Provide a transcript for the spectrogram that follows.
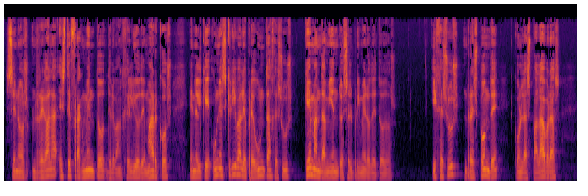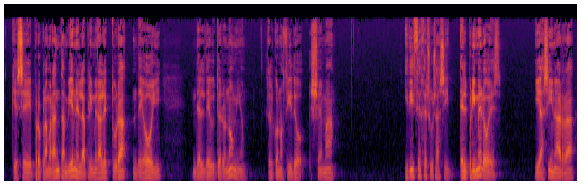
se nos regala este fragmento del Evangelio de Marcos en el que un escriba le pregunta a Jesús qué mandamiento es el primero de todos. Y Jesús responde con las palabras que se proclamarán también en la primera lectura de hoy del Deuteronomio, el conocido Shema. Y dice Jesús así, el primero es, y así narra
